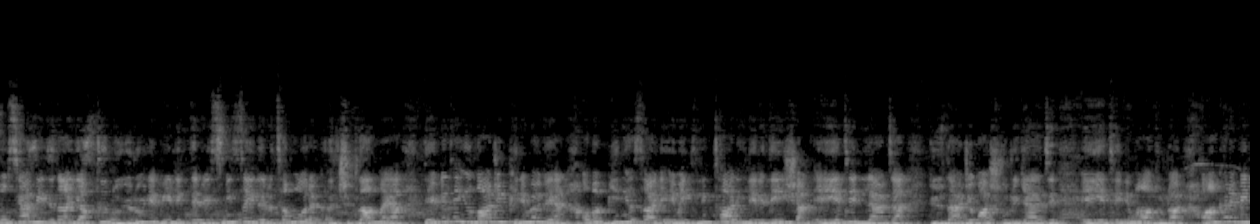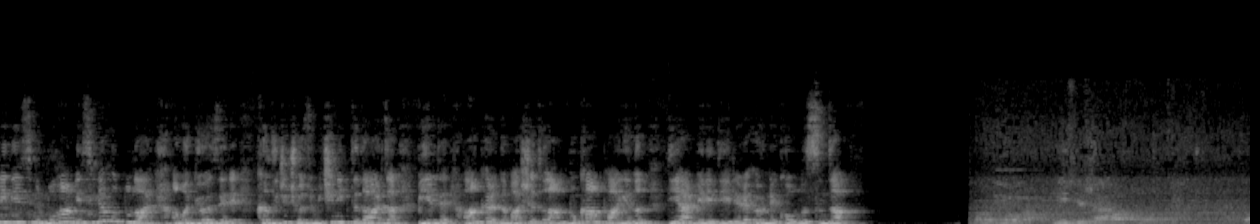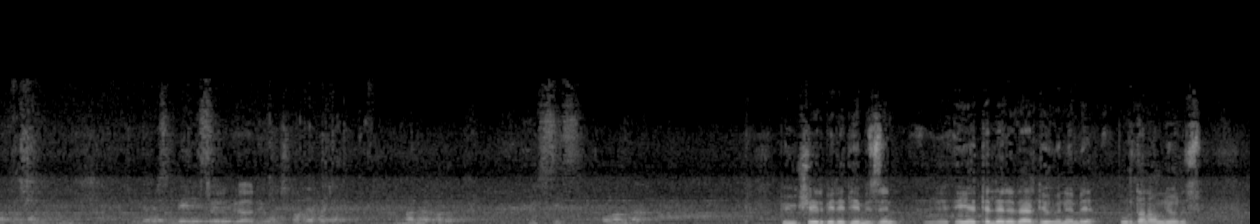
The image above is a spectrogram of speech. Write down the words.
sosyal medyadan yaptığı duyuruyla birlikte resmi sayıları tam olarak açıklanmayan, devlete yıllarca prim ödeyen ama bir yasayla emeklilik tarihleri değişen EYT'lilerden yüzlerce başvuru geldi. EYT'li mağdurlar Ankara Belediyesi'nin bu hamlesiyle mutlular ama gözleri kalıcı çözüm için iktidarda. Bir de Ankara'da başlatılan bu kampanyanın diğer belediyelere örnek olmasında. Büyükşehir Belediye'mizin e, EYT'lere verdiği önemi buradan anlıyoruz.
